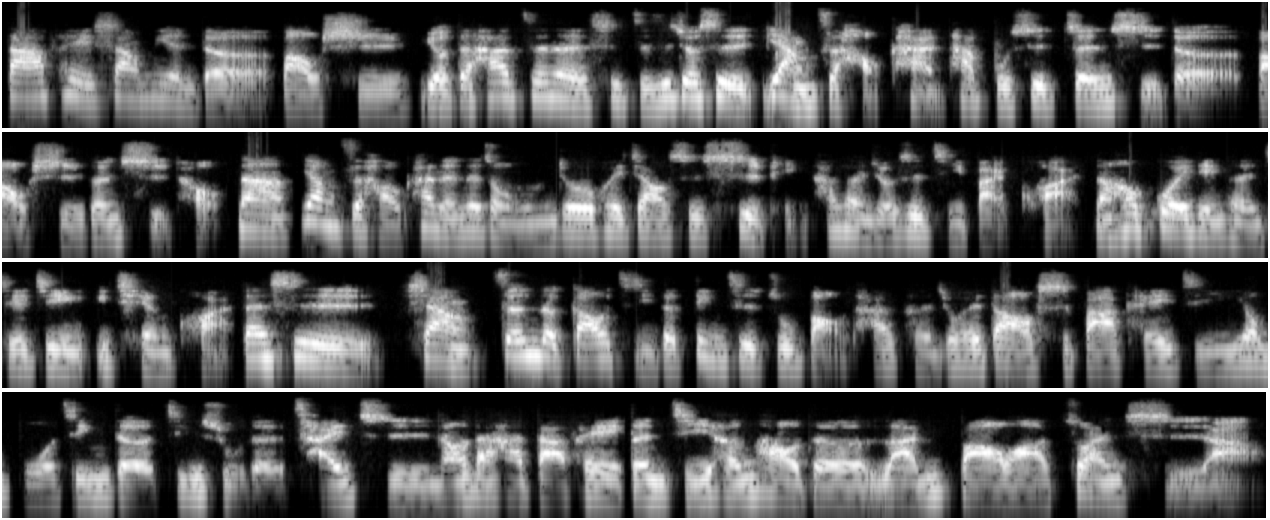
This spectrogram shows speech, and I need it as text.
搭配上面的宝石，有的它真的是只是就是样子好看，它不是真实的宝石跟石头。那样子好看的那种，我们就会叫是饰品，它可能就是几百块，然后贵一点可能接近一千块。但是像真的高级的定制珠宝，它可能就会到十八 K 金，用铂金的金属的材质，然后带它搭配等级。及很好的蓝宝啊，钻石啊。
